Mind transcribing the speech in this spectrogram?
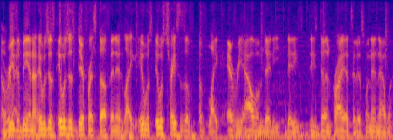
Okay. reason being, it was just it was just different stuff in it. Like it was it was traces of, of like every album that he that he's he's done prior to this one in that one.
